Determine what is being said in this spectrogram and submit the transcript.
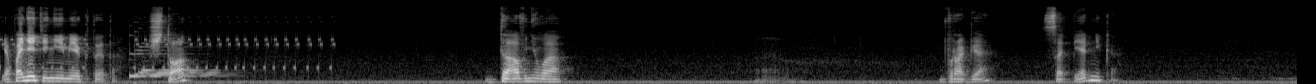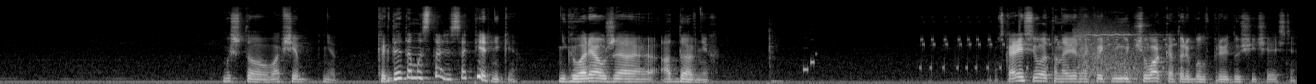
Я понятия не имею, кто это. Что? Давнего э, врага? Соперника? Мы что, вообще... Нет. Когда это мы стали соперники? Не говоря уже о давних. Скорее всего, это, наверное, какой-нибудь чувак, который был в предыдущей части.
